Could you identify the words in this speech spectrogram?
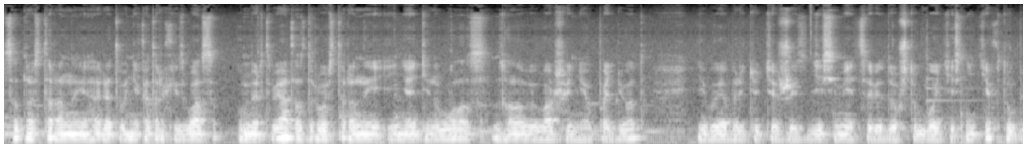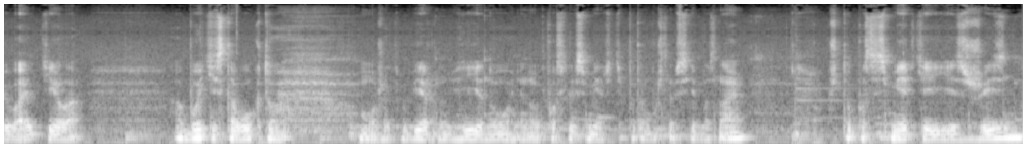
с одной стороны, говорят, у некоторых из вас умертвят, а с другой стороны, и ни один волос с головы вашей не упадет – и вы обретете жизнь. Здесь имеется в виду, что бойтесь не тех, кто убивает тело, а бойтесь того, кто может вергнуть гиену огненную после смерти, потому что все мы знаем, что после смерти есть жизнь,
